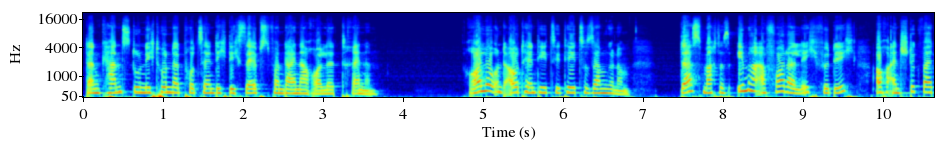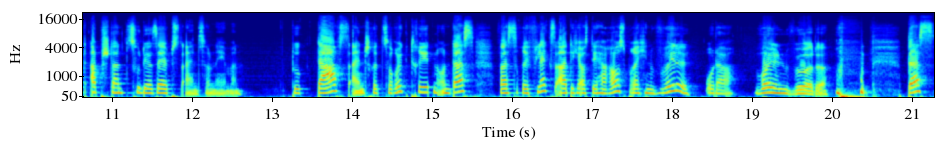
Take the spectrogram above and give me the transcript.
dann kannst du nicht hundertprozentig dich selbst von deiner Rolle trennen. Rolle und Authentizität zusammengenommen. Das macht es immer erforderlich für dich, auch ein Stück weit Abstand zu dir selbst einzunehmen. Du darfst einen Schritt zurücktreten und das, was reflexartig aus dir herausbrechen will oder wollen würde, das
